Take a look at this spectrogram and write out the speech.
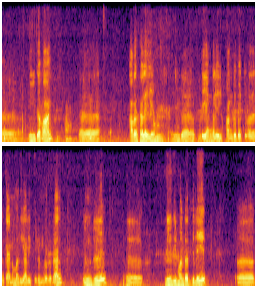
அஹ், நீதவான் அவர்களையும் இந்த விடயங்களில் பங்கு பெற்றுவதற்கு அனுமதி அளித்திருந்ததுடன் இன்று நீதிமன்றத்திலே அஹ்,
